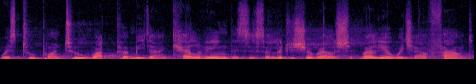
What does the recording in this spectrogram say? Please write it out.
with 2.2 watt per meter in Kelvin. This is a literature value which I found.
